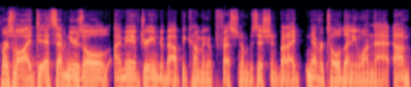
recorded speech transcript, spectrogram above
First of all, I did, at seven years old, I may have dreamed about becoming a professional musician, but I never told anyone that. Um,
